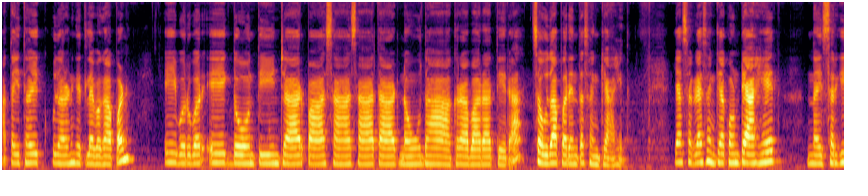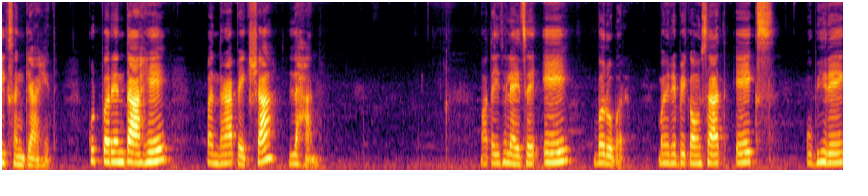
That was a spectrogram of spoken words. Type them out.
आता इथं एक उदाहरण घेतलं आहे बघा आपण. ए बरोबर एक दोन तीन चार पाच सहा सात आठ नऊ दहा अकरा बारा तेरा चौदापर्यंत संख्या आहेत. या सगळ्या संख्या कोणत्या आहेत? नैसर्गिक संख्या आहेत. कुठपर्यंत आहे? पंधरापेक्षा लहान. मग आता इथे लिहायचं आहे ए बरोबर. महिरेपी कंसात एक्स उभी रेख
